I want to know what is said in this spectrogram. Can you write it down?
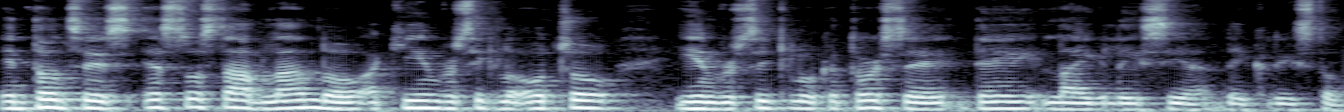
Entonces, esto está hablando aquí en versículo 8 y en versículo 14 de la iglesia de Cristo.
